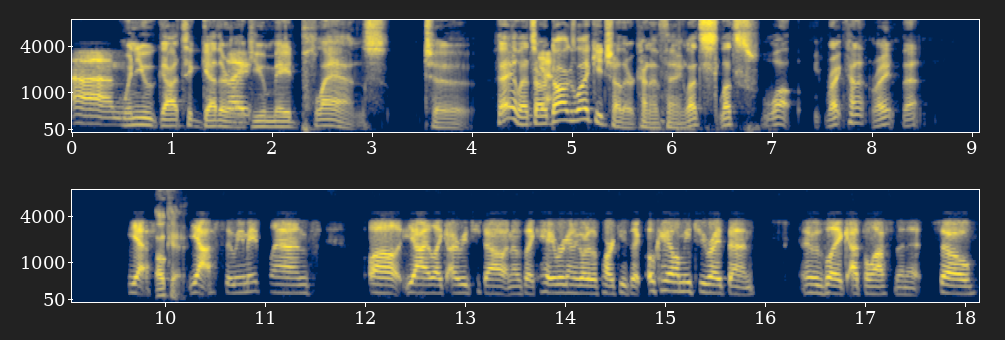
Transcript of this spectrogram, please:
Um, When you got together, I- like you made plans to, hey, let's our dogs like each other, kind of thing. Let's let's well, right, kind of right that. Yes. Okay. yeah, so we made plans. Uh, yeah, I like I reached out and I was like, "Hey, we're gonna go to the park." He's like, "Okay, I'll meet you right then." And it was like at the last minute. So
